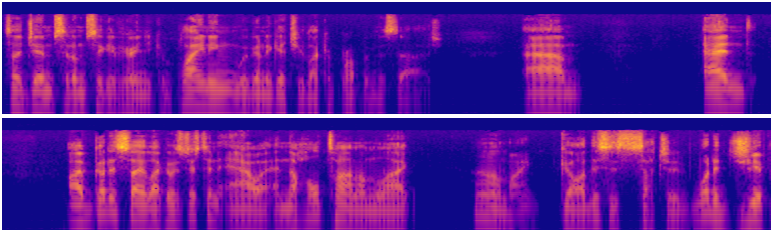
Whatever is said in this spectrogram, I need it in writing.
So Jem said, I'm sick of hearing you complaining. We're going to get you like a proper massage. Um, and I've got to say, like, it was just an hour, and the whole time I'm like, oh my god, this is such a what a jip,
